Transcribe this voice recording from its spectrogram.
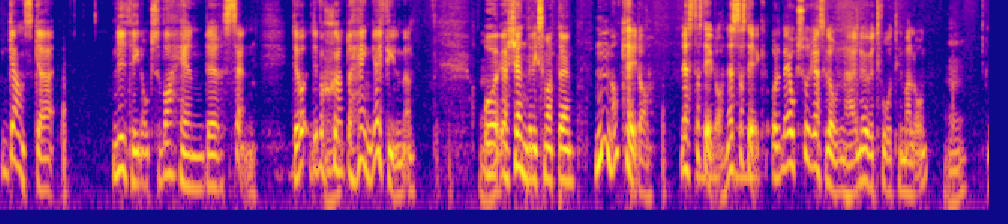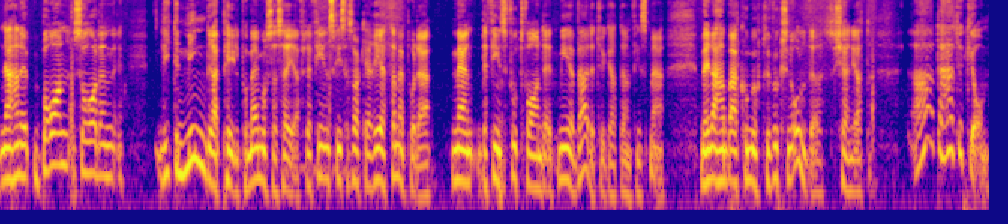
ganska nyfiken också, vad händer sen? Det var, det var skönt att hänga i filmen. Och jag kände liksom att, eh, mm, okej då. Nästa steg då, nästa steg. Och den är också ganska lång den här, den är över två timmar lång. När han är barn så har den lite mindre appeal på mig måste jag säga. För det finns vissa saker jag retar mig på där. Men det finns fortfarande ett mervärde tycker jag att den finns med. Men när han börjar komma upp till vuxen ålder så känner jag att ah, det här tycker jag om.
